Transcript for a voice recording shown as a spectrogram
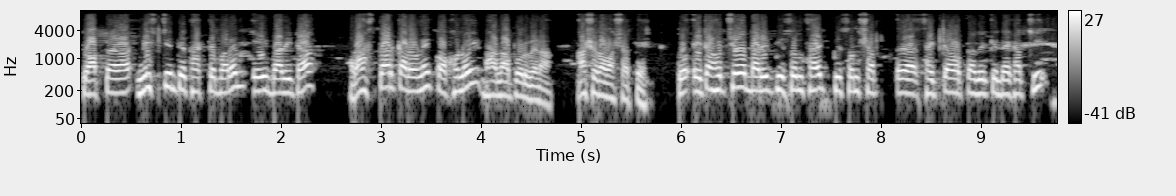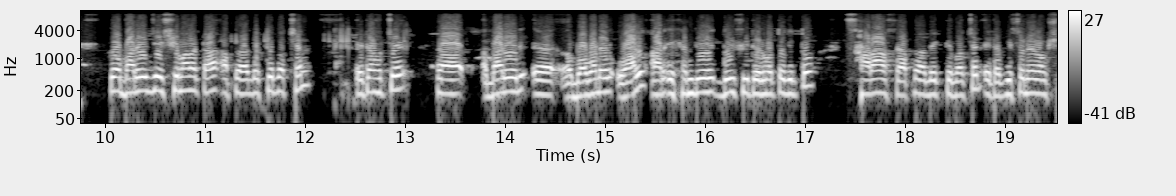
তো আপনারা নিশ্চিন্তে থাকতে পারেন, এই বাড়িটা রাস্তার কারণে কখনোই ভাঙা পড়বে না। আসুন আমার সাথে। তো এটা হচ্ছে বাড়ির পিছন সাইড পিছন সাইডটাও আপনাদেরকে দেখাচ্ছি। তো বাড়ির যে সীমানাটা আপনারা দেখতে পাচ্ছেন, এটা হচ্ছে বাড়ির ভবনের ওয়াল আর এখান দিয়ে দুই ফিটের মতো কিন্তু ছাড়া আছে। আপনারা দেখতে পাচ্ছেন, এটা পিছনের অংশ,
